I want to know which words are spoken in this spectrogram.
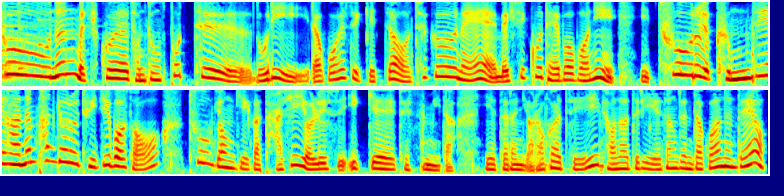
투는 멕시코의 전통 스포츠 놀이라고 할 수 있겠죠. 최근에 멕시코 대법원이 이 투를 금지하는 판결을 뒤집어서 투우 경기가 다시 열릴 수 있게 됐습니다. 이에 따른 여러 가지 변화들이 예상된다고 하는데요.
